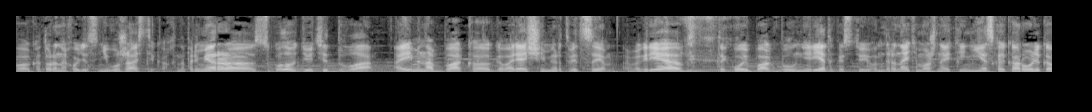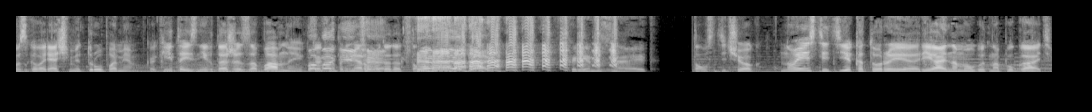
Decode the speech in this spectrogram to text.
э, которые находятся не в ужастиках. Например, э, с Call of Duty 2, а именно баг э, «Говорящие мертвецы». В игре такой баг был не редкостью, и в интернете можно найти несколько роликов с говорящими трупами. Какие-то из них даже забавные, как, например, вот этот Хрен знает. Толстячок. Но есть и те, которые реально могут напугать.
